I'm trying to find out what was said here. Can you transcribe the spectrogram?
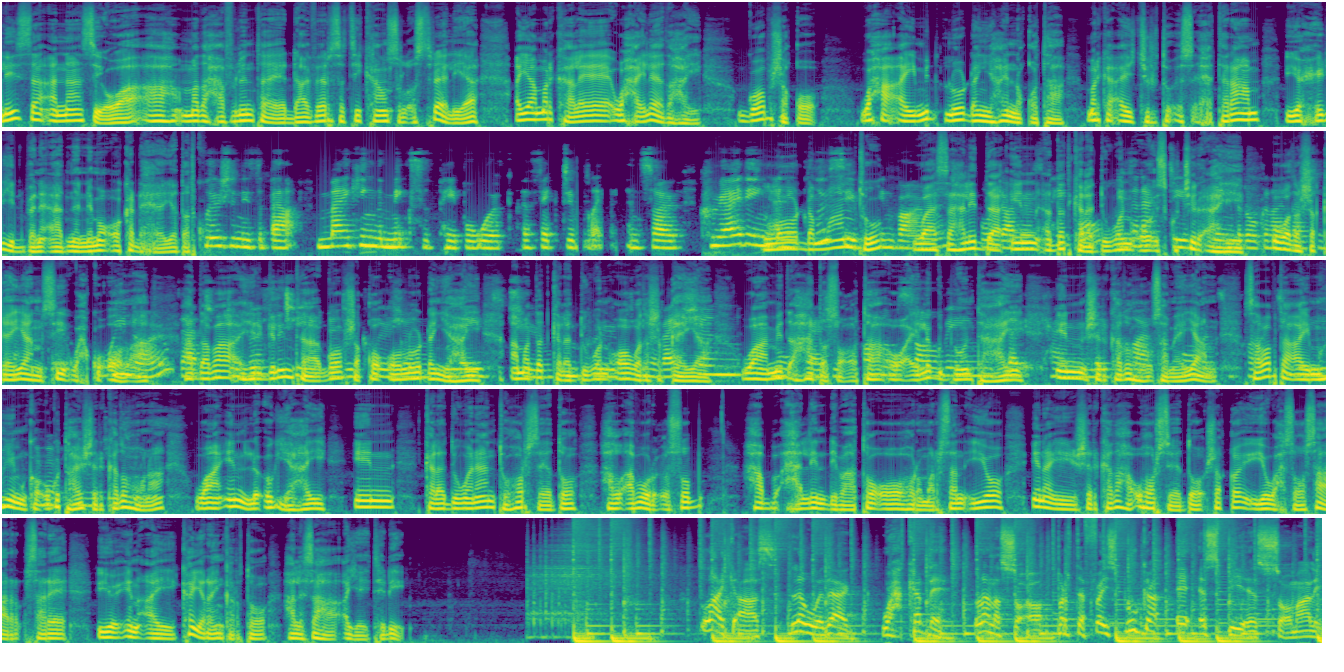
lisa anasi oo ah madaxa fulinta ee diversity council australia ayaa mar kale waxay leedahay goob shaqo. Waxa ay mid loo dhan yahay noqotaa marka ay jirto is-ixtiraam iyo xidhiidh bani'aadninimo oo ka dhexeeya dadku making the mix of people work effectively. And so creating an loo inclusive dhammaantu waa environment sahladda for in dad kala duwan oo isku jir ahi u wada shaqeeyaan si wax ku ool ah. haddaba hirgelinta goob shaqo oo loo dhan yahay ama dad kala duwan oo wada shaqeeya waa mid hadda socota oo ay la gudboon tahay in shirkaduhu sameeyaan. sababta ay muhiimka ugu tahay shirkaduhuna waa in la og yahay in kala duwanaantu horseedo hal abuur cusub hab xallin dhibaato oo horumarsan iyo inay shirkadaha u horseedo shaqo iyo wax soo saar sare iyo in ay ka yarayn karto halisaha ayay tidhi. Like aas la wadaag wax ka dheh lana soco barta facebooka ee sbs somali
